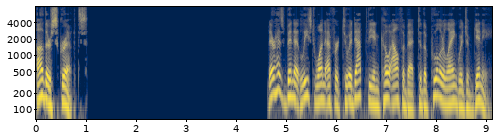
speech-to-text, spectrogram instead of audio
Other scripts There has been at least one effort to adapt the N'Ko alphabet to the Pular language of Guinea.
